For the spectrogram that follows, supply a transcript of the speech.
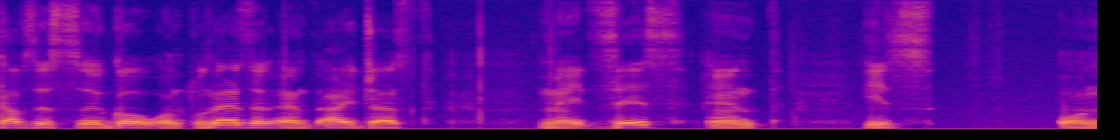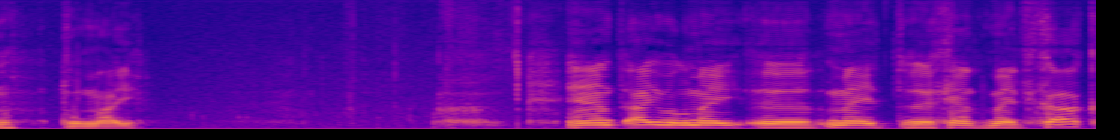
how this uh, go onto leather and I just made this and it's on to my and I will make uh, made uh, handmade hack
